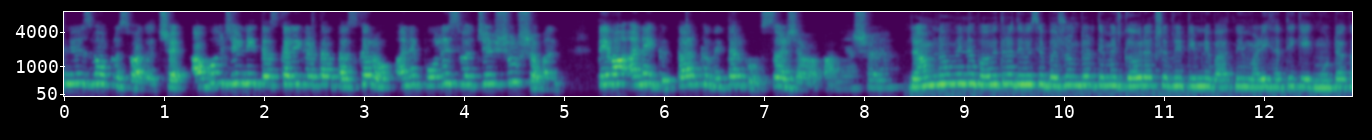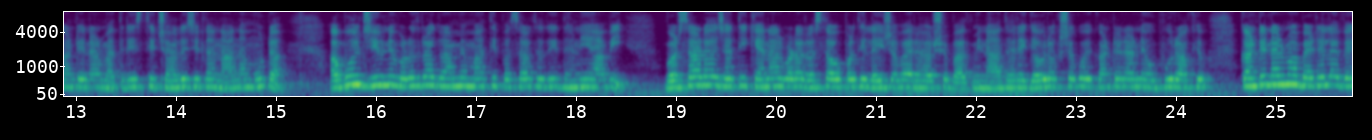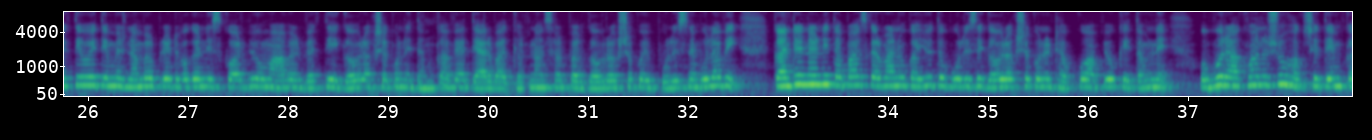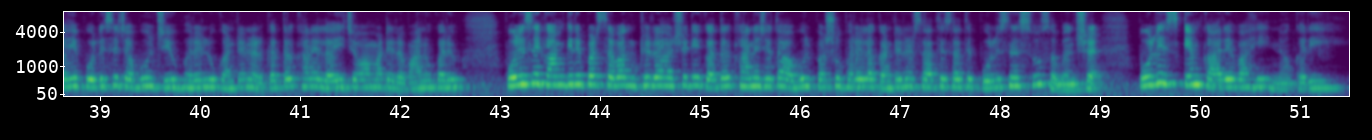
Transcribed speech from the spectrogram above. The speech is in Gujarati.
ન્યૂઝમાં આપનું સ્વાગત છે. અબોલ તસ્કરી કરતા તસ્કરો અને પોલીસ વચ્ચે શું સંબંધ? તેવા અનેક તર્ક વિતર્કો સર્જાવા પામ્યા છે. રામનવમીના પવિત્ર દિવસે બજરંગ દળ તેમજ ગૌરક્ષકની ટીમને બાતમી મળી હતી કે એક મોટા કન્ટેનરમાં ત્રીસથી ચાલીસ જેટલા નાના મોટા અબોલ જીવને વડોદરા ગ્રામ્યમાંથી પસાર થતી ધની આવી વરસાડા જતી કેનાલવાળા રસ્તા ઉપરથી લઈ જવાઈ રહ્યા છે બાતમીના આધારે ગૌરક્ષકોએ કન્ટેનરને ઊભું રાખ્યું. કન્ટેનરમાં બેઠેલા વ્યક્તિઓએ તેમજ નંબર પ્લેટ વગરની સ્કોર્પિયોમાં આવેલ વ્યક્તિએ ગૌરક્ષકોને ધમકાવ્યા. ત્યારબાદ ઘટનાસ્થળ પર ગૌરક્ષકોએ પોલીસને બોલાવી. કન્ટેનરની તપાસ કરવાનું કહ્યું તો પોલીસે ગૌરક્ષકોને ઠપકો આપ્યો કે તમને ઊભું રાખવાનું શું હક છે? તેમ કહી પોલીસે જ અબુલ જીવ ભરેલું કન્ટેનર કતલખાને લઈ જવા માટે રવાનું કર્યું. પોલીસે કામગીરી પર સવાલ ઉઠી રહ્યા છે કે કતલખાને જતા અબુલ પશુ ભરેલા કન્ટેનર સાથે સાથે પોલીસને શું સંબંધ છે. પોલીસ કેમ કાર્યવાહી ન કરી?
